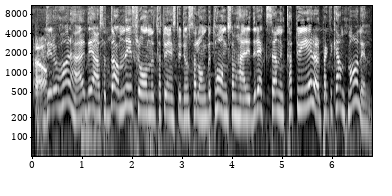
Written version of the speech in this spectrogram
det du hör här det är alltså Danny från tatueringsstudion Salong Betong som här i direktsändning tatuerar praktikant Malin.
